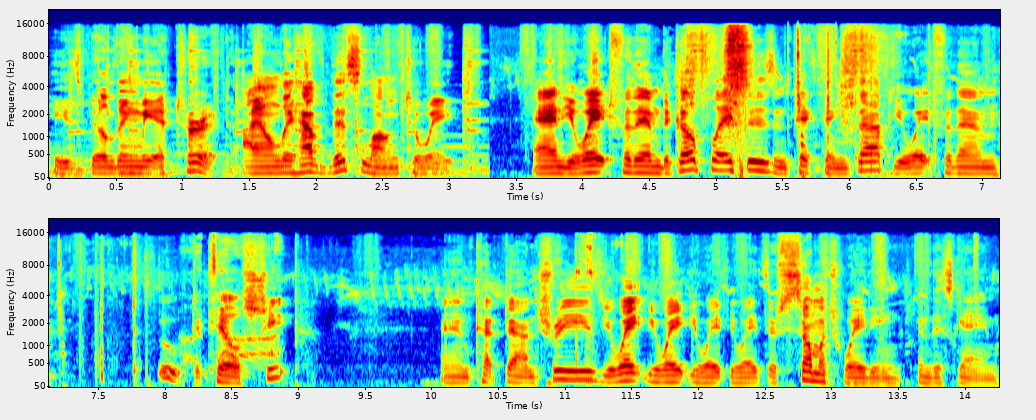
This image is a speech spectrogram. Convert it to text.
he's building me a turret. I only have this long to wait. And you wait for them to go places and pick things up. You wait for them, ooh, to kill sheep and cut down trees. You wait, you wait, you wait, you wait. There's so much waiting in this game.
